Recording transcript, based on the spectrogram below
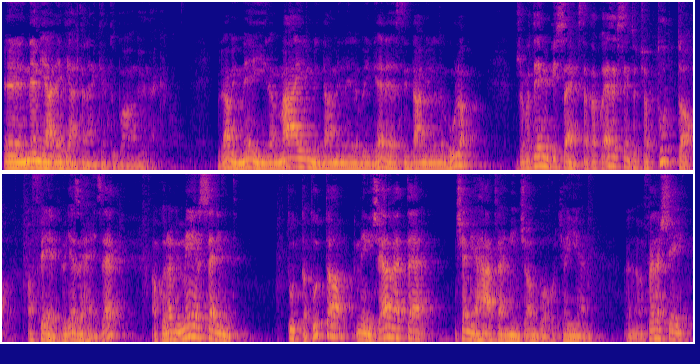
e, nem jár egyáltalán ketuba a nőnek. Rabbi Meir, a máj, mint Dámin Léla Geres, mint Dámin Léla Bula. És akkor térjünk vissza ehhez. Tehát akkor ezek szerint, hogyha tudta a férj, hogy ez a helyzet, akkor Rabbi Meir szerint tudta, tudta, mégis elvette, semmilyen hátrány nincs abból, hogyha ilyen a feleség,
